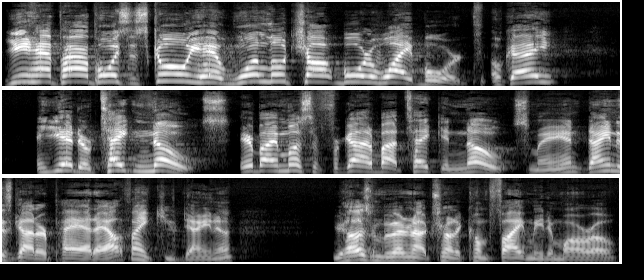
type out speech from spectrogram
You didn't have PowerPoints in school. You had one little chalkboard or whiteboard. Okay? And you had to take notes. Everybody must have forgot about taking notes, man. Dana's got her pad out. Thank you, Dana. Your husband better not try to come fight me tomorrow.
